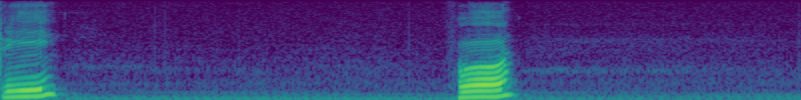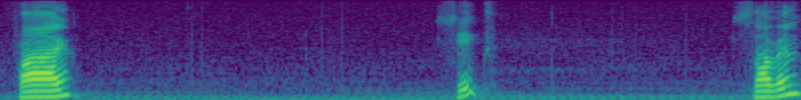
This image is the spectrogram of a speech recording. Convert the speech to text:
three four five six seven,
